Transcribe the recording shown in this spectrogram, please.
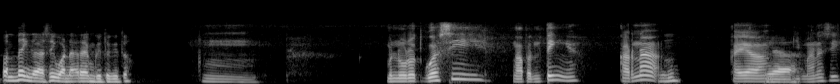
penting gak sih warna rem gitu-gitu? Hmm. Menurut gua sih nggak penting ya. Karena hmm. kayak ya. gimana sih?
